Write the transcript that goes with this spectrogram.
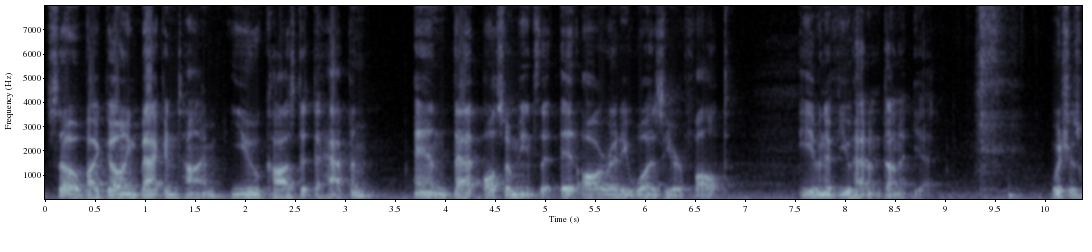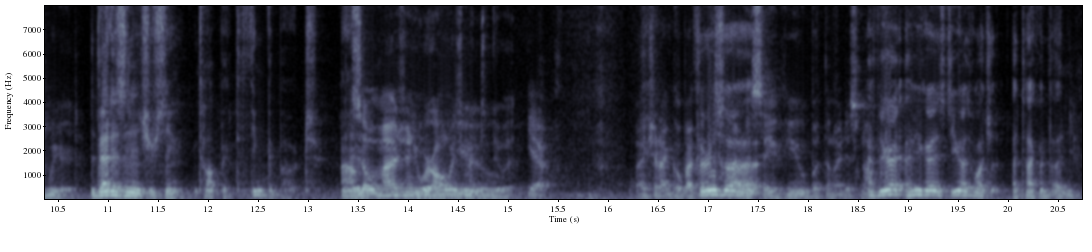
So, by going back in time, you caused it to happen, and that also means that it already was your fault, even if you hadn't done it yet. Which is weird. That is an interesting topic to think about. Um, so imagine you were always meant to do it. Yeah. Imagine I go back in time a- to save you, but then I just not. have you guys, have you guys do you guys watch Attack on Titan?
